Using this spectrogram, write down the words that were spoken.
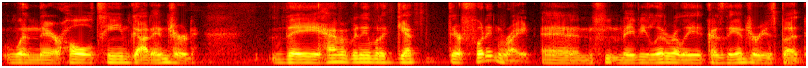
when their whole team got injured. They haven't been able to get their footing right, and maybe literally because of the injuries, but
